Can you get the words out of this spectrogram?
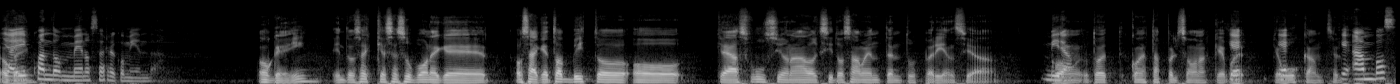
Y ahí es cuando menos se recomienda. Ok. Entonces, ¿qué se supone que, o sea, que tú has visto o que has funcionado exitosamente en tu experiencia Mira, con, estas personas que, pues, que buscan? ser- que ambos,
